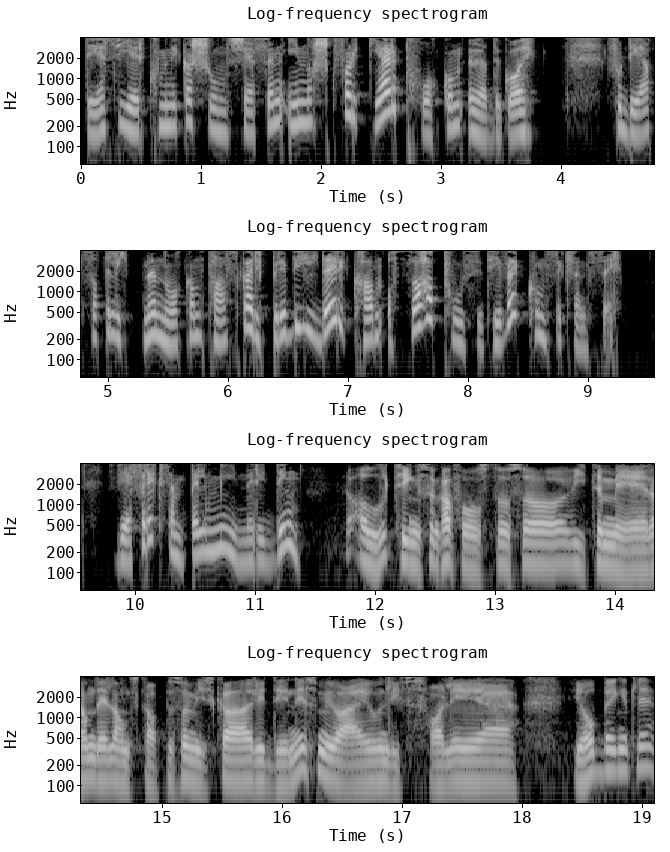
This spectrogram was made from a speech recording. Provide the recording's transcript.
Det sier kommunikasjonssjefen i Norsk Folkehjelp, Håkon Ødegård. For det at satellittene nå kan ta skarpere bilder, kan også ha positive konsekvenser. Ved f.eks. minerydding alle ting som kan få oss til å vite mer om det landskapet som vi skal rydde inn i, som jo er jo en livsfarlig eh, jobb, egentlig.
